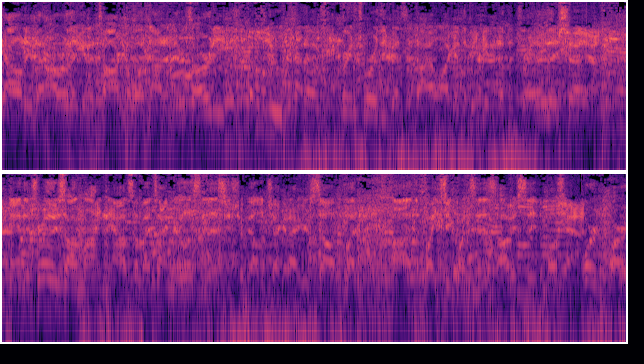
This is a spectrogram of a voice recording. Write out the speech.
Physicality, but how are they going to talk and whatnot? And there's already a few kind of cringeworthy bits of dialogue at the beginning of the trailer they showed, Yeah. and the trailer's online now. So by the time you're listening to this, you should be able to check it out yourself. But uh, the fight sequence is obviously, the most Yeah. important part.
